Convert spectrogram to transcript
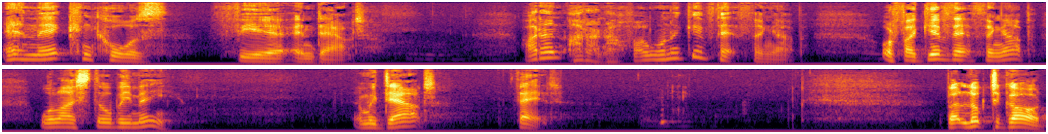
and that can cause fear and doubt. I don't, I don't know if I want to give that thing up, or if I give that thing up, will I still be me? And we doubt that. But look to God.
